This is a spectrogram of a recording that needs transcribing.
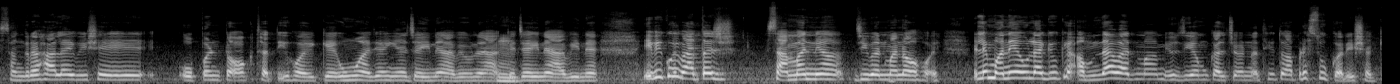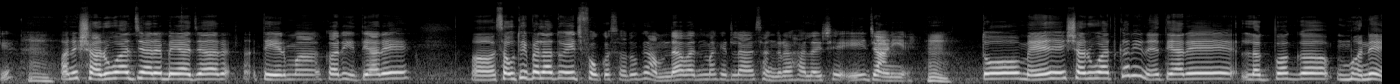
સંગ્રહાલય વિશે ઓપન ટોક થતી હોય કે હું આજે અહીંયા જઈને આવ્યો ને કે જઈને આવીને એવી કોઈ વાત જ સામાન્ય જીવનમાં ન હોય. એટલે મને એવું લાગ્યું કે અમદાવાદમાં મ્યુઝિયમ કલ્ચર નથી તો આપણે શું કરી શકીએ? અને શરૂઆત જ્યારે બે હજાર તેરમાં કરી ત્યારે સૌથી પહેલાં તો એ જ ફોકસ હતો કે અમદાવાદમાં કેટલા સંગ્રહાલય છે એ જાણીએ. તો મેં શરૂઆત કરીને ત્યારે લગભગ મને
